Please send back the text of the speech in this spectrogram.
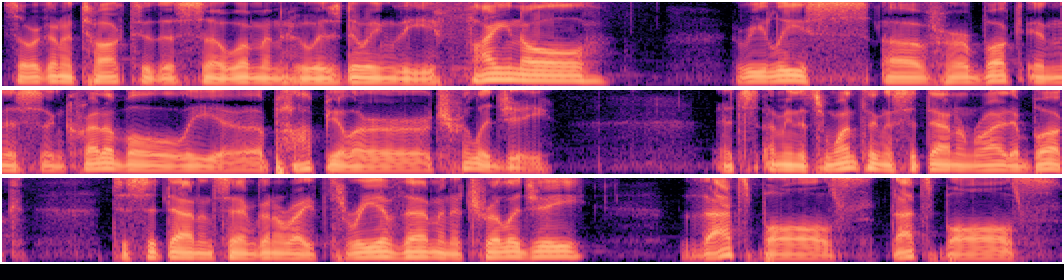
So we're going to talk to this uh, woman who is doing the final release of her book in this incredibly uh, popular trilogy. It's, I mean, it's one thing to sit down and write a book. To sit down and say I'm going to write three of them in a trilogy, that's balls. That's balls.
